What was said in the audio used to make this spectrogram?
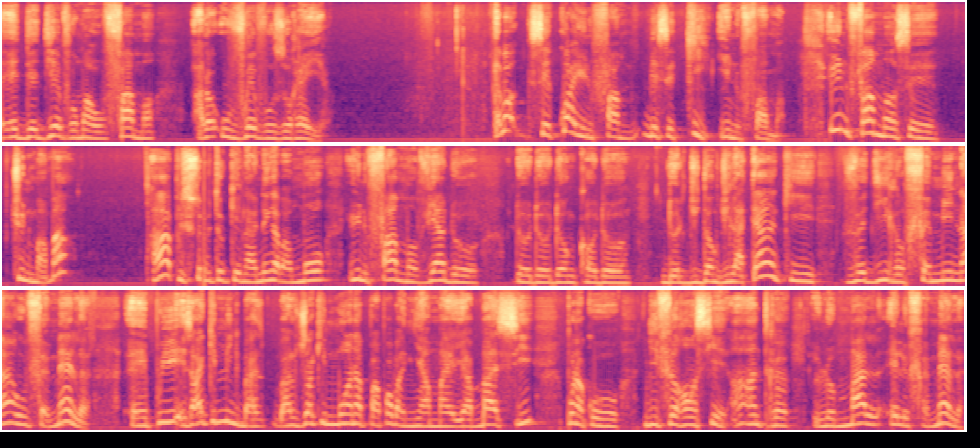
est dédiée vraiment aux femmes. Alors ouvrez vos oreilles. D'abord, c'est quoi une femme? Mais c'est qui une femme? Une femme, c'est une maman. Ah, puisque une femme vient de, de, de, donc, de, du, donc, du latin qui veut dire féminin ou femelle. Et puis, ezalaki mingi bazwaki mwana par rapport à nyama ya basi pour différencier hein, entre le mâle et le femelle.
